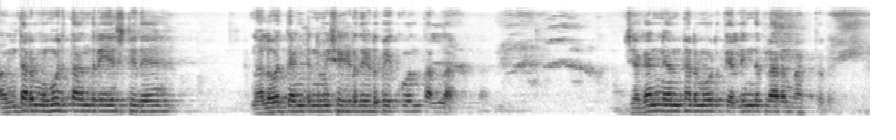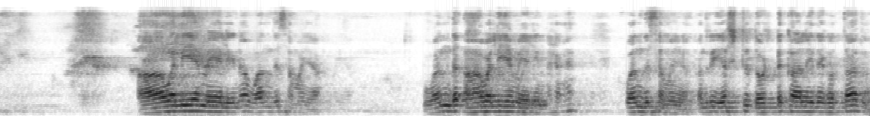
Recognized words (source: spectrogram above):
ಅಂತರ್ಮುಹೂರ್ತ ಅಂದ್ರೆ ಎಷ್ಟಿದೆ? ನಲವತ್ತೆಂಟು ನಿಮಿಷ ಹಿಡಿದು ಇಡಬೇಕು ಅಂತಲ್ಲ. ಜಗನ್ಯ ಅಂತರ್ಮುಹೂರ್ತ ಎಲ್ಲಿಂದ ಪ್ರಾರಂಭ ಆಗ್ತದೆ? ಆವಲಿಯ ಮೇಲಿನ ಒಂದು ಸಮಯ. ಒಂದು ಆವಲಿಯ ಮೇಲಿನ ಒಂದು ಸಮಯ. ಅಂದ್ರೆ ಎಷ್ಟು ದೊಡ್ಡ ಕಾಲ ಇದೆ ಗೊತ್ತಾ ಅದು?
